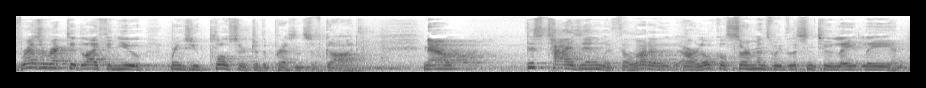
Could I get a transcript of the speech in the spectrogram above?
resurrected life in you brings you closer to the presence of God. Now, this ties in with a lot of our local sermons we've listened to lately, and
